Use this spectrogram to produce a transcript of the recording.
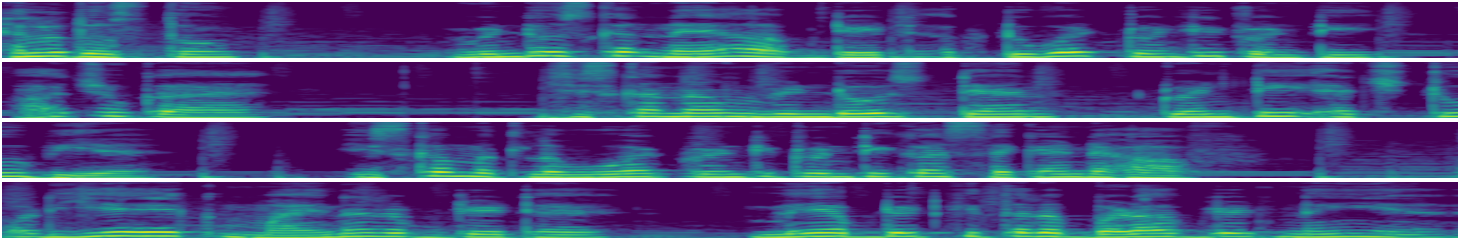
हेलो दोस्तों विंडोज़ का नया अपडेट अक्टूबर 2020 आ चुका है, जिसका नाम विंडोज़ 10 20H2 भी है। इसका मतलब हुआ 2020 का सेकेंड हाफ़ और ये एक माइनर अपडेट है मे अपडेट की तरह बड़ा अपडेट नहीं है।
